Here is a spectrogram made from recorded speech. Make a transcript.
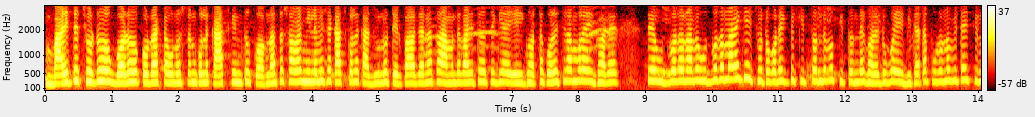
বাড়িতে ছোট হোক, বড় হোক, কোনো একটা অনুষ্ঠান করলে কাজ কিন্তু কম না। তো সবাই মিলেমিশে কাজ করলে কাজগুলো টের পাওয়া যায় না। তো আমাদের বাড়িতে হচ্ছে গিয়ে এই ঘরটা করেছিলাম বলে এই ঘরের তে উদ্বোধন হবে। উদ্বোধন মানে কি? ছোট করে একটু কীর্তন দেবো, কীর্তন দিয়ে ঘরে ঢুকবো। এই ভিটাটা পুরনো ভিটাই ছিল।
